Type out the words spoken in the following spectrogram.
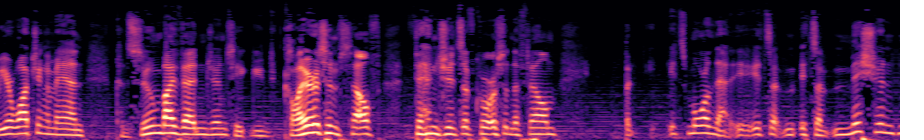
We are watching a man consumed by vengeance. He, he declares himself vengeance, of course, in the film, but it's more than that. It's a it's a mission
